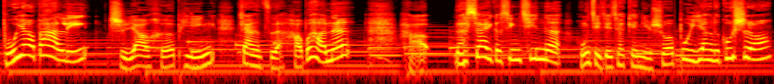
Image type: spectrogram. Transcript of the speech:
不要霸凌，只要和平，这样子好不好呢？好，那下一个星期呢，红姐姐再给你说不一样的故事哦。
